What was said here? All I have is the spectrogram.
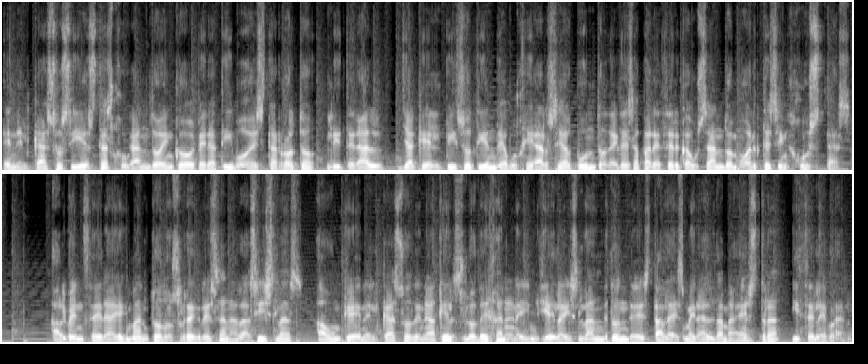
En el caso si estás jugando en cooperativo está roto, literal, ya que el piso tiende a bujearse al punto de desaparecer causando muertes injustas. Al vencer a Eggman todos regresan a las islas, aunque en el caso de Knuckles lo dejan en Angel Island donde está la Esmeralda Maestra, y celebran.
